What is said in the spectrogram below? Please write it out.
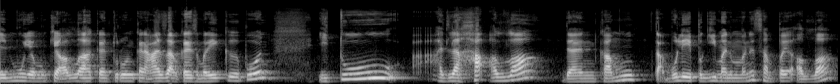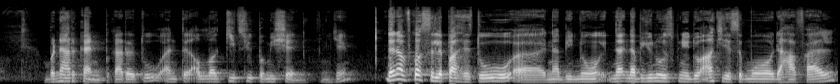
ilmu yang mungkin Allah akan turunkan azab ke mereka pun itu adalah hak Allah dan kamu tak boleh pergi mana-mana sampai Allah benarkan perkara tu until Allah gives you permission okay? Dan of course selepas itu uh, Nabi Nuh Nabi Yunus punya doa kita semua dah hafal.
